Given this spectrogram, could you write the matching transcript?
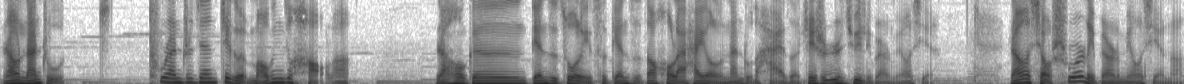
然后男主突然之间这个毛病就好了。然后跟点子做了一次，点子到后来还有了男主的孩子，这是日剧里边的描写。然后小说里边的描写呢，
